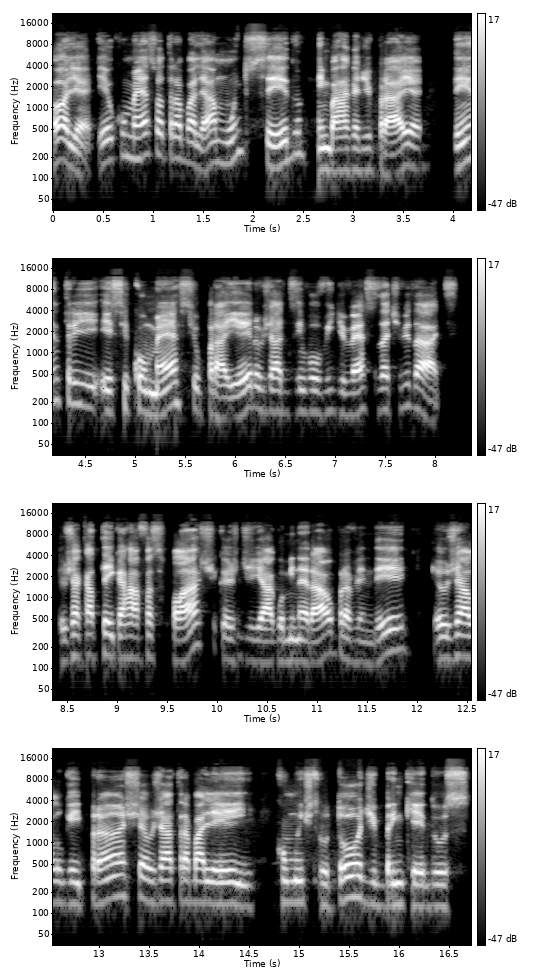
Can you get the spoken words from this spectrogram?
Olha, eu começo a trabalhar muito cedo em barraca de praia. Dentre esse comércio praieiro, já desenvolvi diversas atividades. Eu já catei garrafas plásticas de água mineral para vender, eu já aluguei prancha, eu já trabalhei como instrutor de brinquedos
